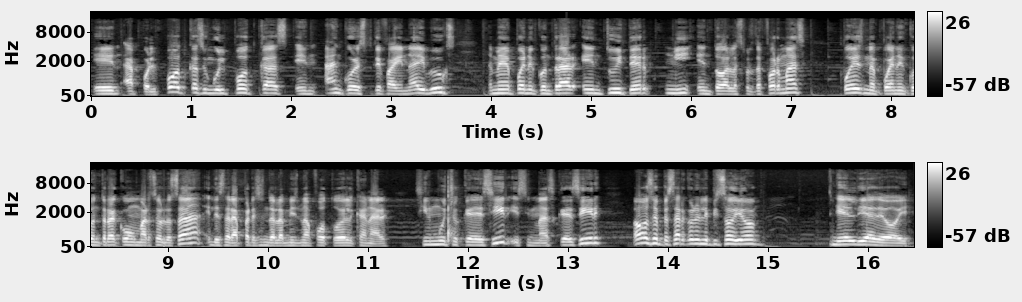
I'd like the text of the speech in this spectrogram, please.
en Apple Podcasts, en Google Podcasts, en Anchor, Spotify, en iBooks. También me pueden encontrar en Twitter y en todas las plataformas. Pues me pueden encontrar como Marcelo Sá y les estará apareciendo la misma foto del canal. Sin mucho que decir y sin más que decir, vamos a empezar con el episodio del día de hoy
